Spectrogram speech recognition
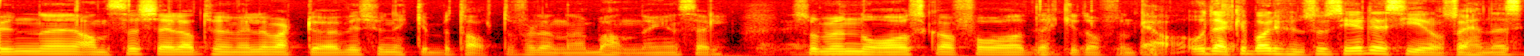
hun eh, anser selv at hun ville vært død hvis hun ikke betalte for denne behandlingen selv. Som hun nå skal få dekket offentlig. Ja, og Det er ikke bare hun som sier det, sier også hennes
